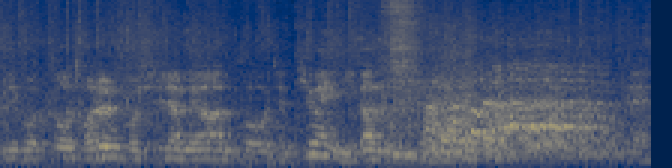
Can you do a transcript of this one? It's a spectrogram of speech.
그리고 또 저를 보시려면 또 이제 티웨인 미간으로 네,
